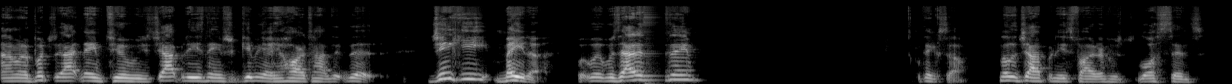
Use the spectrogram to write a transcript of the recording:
I'm to butcher that name too. These Japanese names give me a hard time. The, the Jinky Maeda. Was that his name? I think so. Another Japanese fighter who's lost since.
